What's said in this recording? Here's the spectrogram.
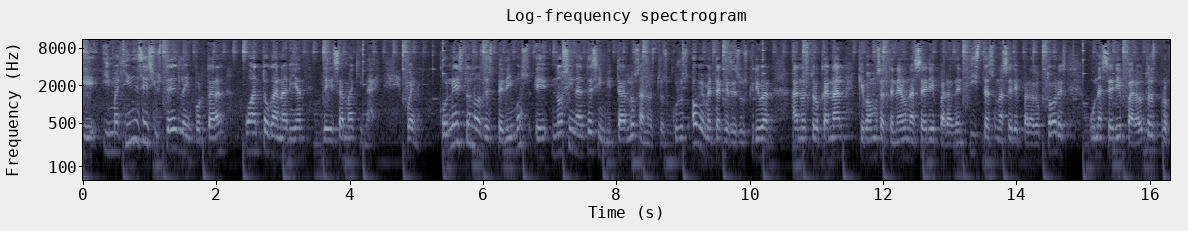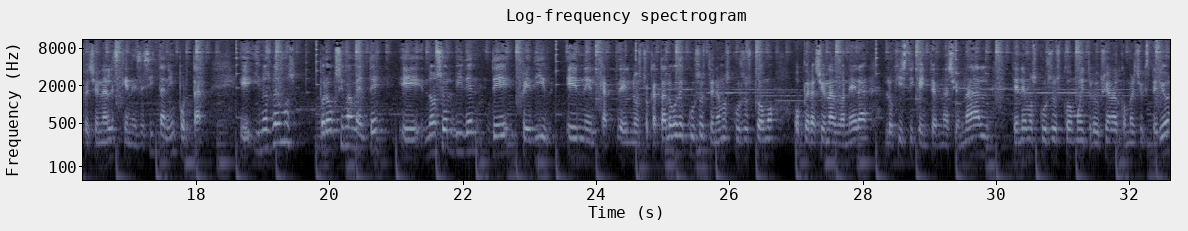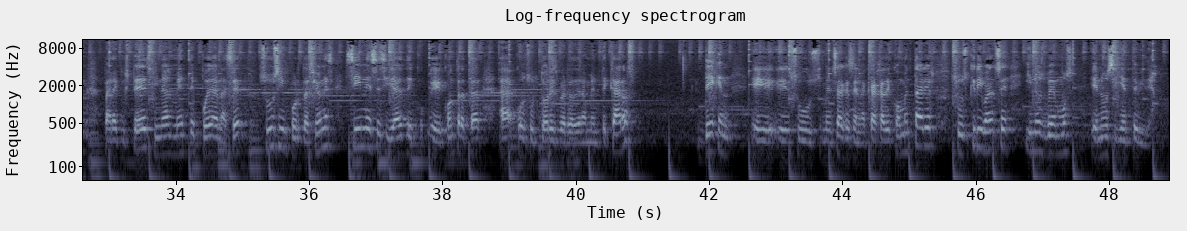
Eh, imagínense si ustedes la importaran, cuánto ganarían de esa maquinaria. Bueno, con esto nos despedimos, eh, no sin antes invitarlos a nuestros cursos, obviamente a que se suscriban a nuestro canal, que vamos a tener una serie para dentistas, una serie para doctores, una serie para otros profesionales que necesitan importar. y nos vemos próximamente eh, no se olviden de pedir en, el, nuestro catálogo de cursos, tenemos cursos como operación aduanera, logística internacional, tenemos cursos como introducción al comercio exterior, para que ustedes finalmente puedan hacer sus importaciones sin necesidad de eh, contratar a consultores verdaderamente caros. Dejen eh, sus mensajes en la caja de comentarios, suscríbanse y nos vemos en un siguiente video.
